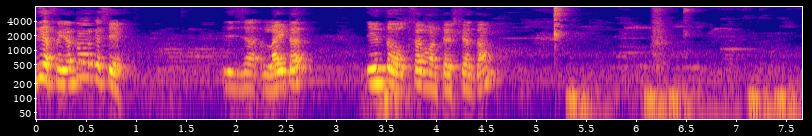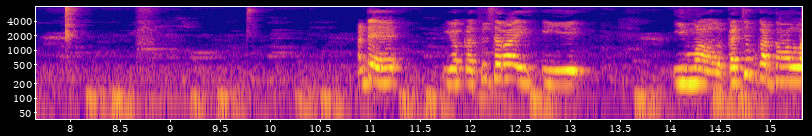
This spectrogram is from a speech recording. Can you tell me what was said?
ఇది అసలు ఎంతవరకు సేఫ్? ఇది లైటర్. దీంతో ఒకసారి మనం టెస్ట్ చేద్దాం. అంటే ఈ యొక్క చూసారా ఈ- ఈ మా కచ్చిపు కడటం వల్ల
